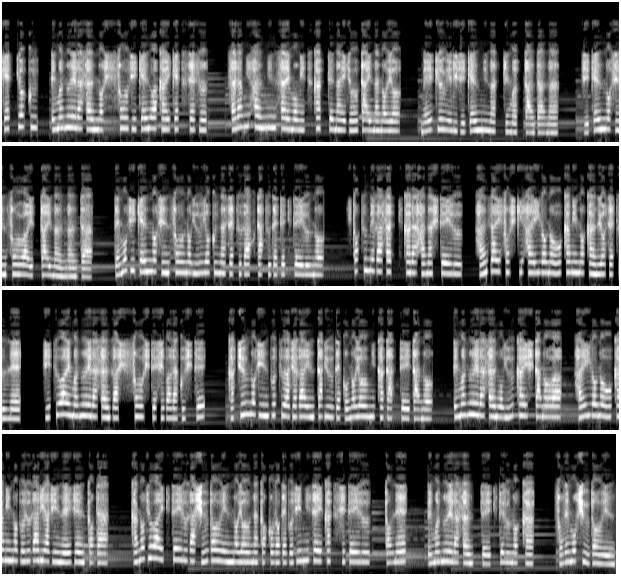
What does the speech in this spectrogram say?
結局、エマヌエラさんの失踪事件は解決せず、さらに犯人さえも見つかってない状態なのよ。迷宮入り事件になっちまったんだな。事件の真相は一体何なんだでも事件の真相の有力な説が二つ出てきているの。一つ目がさっきから話している、犯罪組織灰色の狼の関与説ね。実はエマヌエラさんが失踪してしばらくして、家中の人物アジャがインタビューでこのように語っていたの。エマヌエラさんを誘拐したのは、灰色の狼のブルガリア人エージェントだ。彼女は生きているが修道院のようなところで無事に生活している、とね。エマヌエラさんって生きてるのかそれも修道院。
